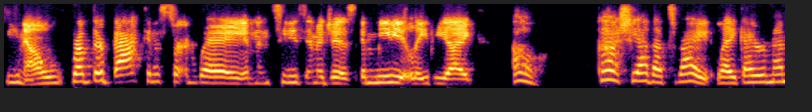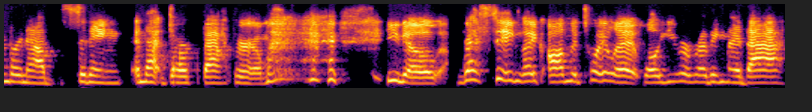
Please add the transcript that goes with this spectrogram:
you know, rub their back in a certain way and then see these images, immediately be like, oh, gosh, yeah, that's right. Like I remember now sitting in that dark bathroom, you know, resting like on the toilet while you were rubbing my back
